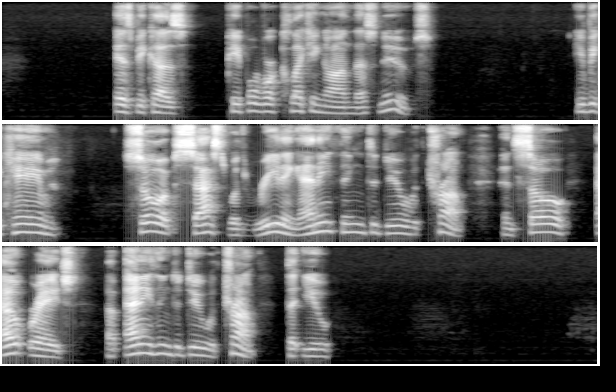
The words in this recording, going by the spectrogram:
is because people were clicking on this news. You became so obsessed with reading anything to do with Trump and so outraged of anything to do with Trump that you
